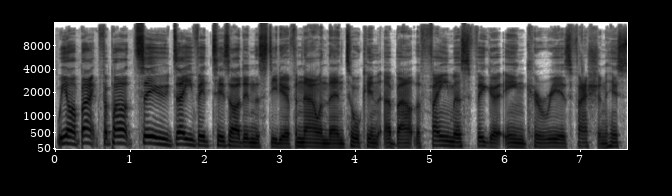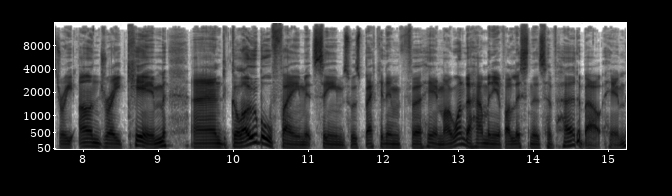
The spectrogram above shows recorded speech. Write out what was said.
We are back for part two. David Tizard in the studio for now and then, talking about the famous figure in Korea's fashion history, Andre Kim. And global fame, it seems, was beckoning for him. I wonder how many of our listeners have heard about him.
